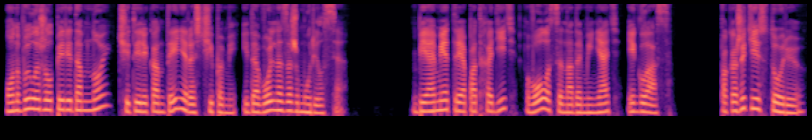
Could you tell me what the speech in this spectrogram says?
Он выложил передо мной четыре контейнера с чипами и довольно зажмурился. Биометрия подходить, волосы надо менять и глаз. Покажите историю.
